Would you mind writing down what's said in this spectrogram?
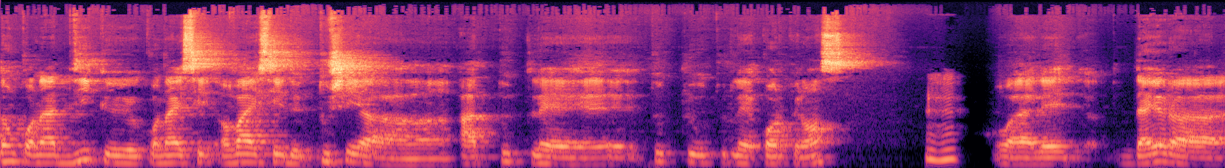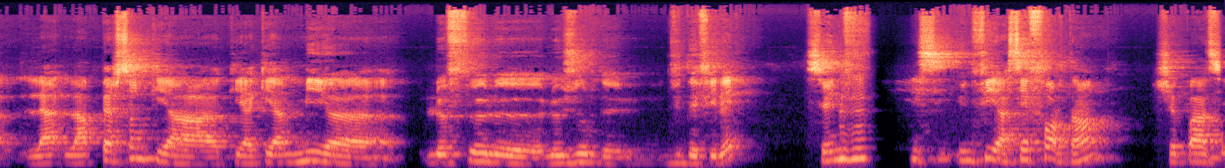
Donc on a dit que qu'on a essayé, on va essayer de toucher à, à toutes les toutes, toutes, toutes les corpulences. Mhm. Ouais, D'ailleurs, euh, la, la personne qui a qui a qui a mis euh, le feu le, le jour de, du défilé, c'est une, Mhm. fille- une fille assez forte, hein. Je sais pas si,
